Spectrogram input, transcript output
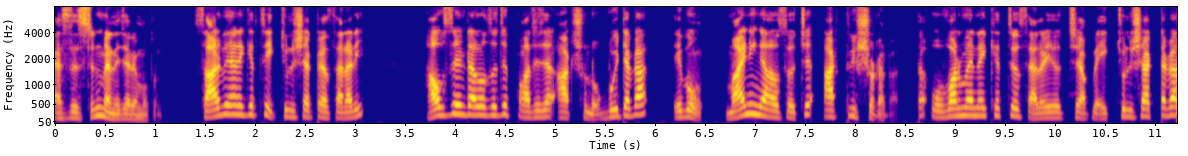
অ্যাসিস্ট্যান্ট ম্যানেজারের মতন। সার্ভেয়ারের ক্ষেত্রে একচল্লিশ হাজার টাকা স্যালারি হাউস রেন্ট অ্যালাউন্স হচ্ছে পাঁচ হাজার আটশো নব্বই টাকা এবং মাইনিং অ্যালাউন্স হচ্ছে আটত্রিশশো টাকা। তা ওভারম্যানের ক্ষেত্রে স্যালারি হচ্ছে আপনার একচল্লিশ হাজার টাকা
